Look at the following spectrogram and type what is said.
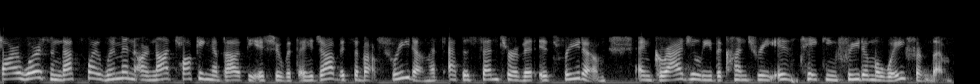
far worse. And that's why women are not talking about the issue with the hijab. It's about freedom. It's at the center of it is freedom. And gradually, the country is taking freedom away from them.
